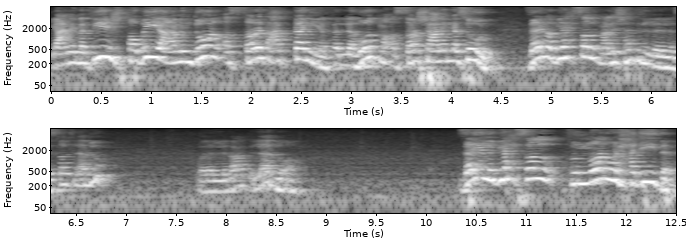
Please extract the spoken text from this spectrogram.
يعني مفيش طبيعة من دول أثرت على الثانية فاللاهوت ما أثرش على الناسوت زي ما بيحصل معلش هات ال- السلايد اللي قبله. ولا اللي بعد؟ اللي قبله آه. زي اللي بيحصل في النار والحديدة.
